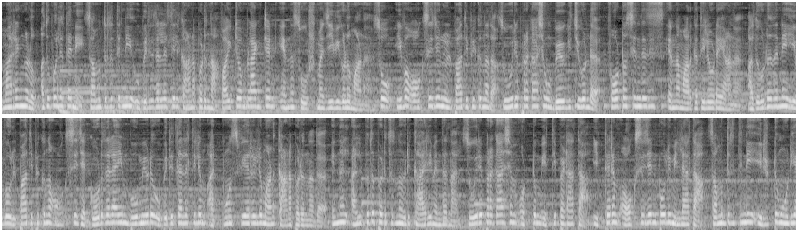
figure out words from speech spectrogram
മരങ്ങളും അതുപോലെ തന്നെ സമുദ്രത്തിന്റെ ഉപരിതലത്തിൽ കാണപ്പെടുന്ന ഫൈറ്റോപ്ലാങ്ക്ടൺ എന്ന സൂക്ഷ്മജീവികളുമാണ്. സോ ഇവ ഓക്സിജൻ ഉൽപ്പാദിപ്പിക്കുന്നത് സൂര്യപ്രകാശം ഉപയോഗിച്ചുകൊണ്ട് ഫോട്ടോസിന്തസിസ് എന്ന മാർഗത്തിലൂടെയാണ്. അതുകൊണ്ട് തന്നെ ഇവ ഉൽപ്പാദിപ്പിക്കുന്ന ഓക്സിജൻ കൂടുതലായും ഭൂമിയുടെ ഉപരിതലത്തിലും അറ്റ്മോസ്ഫിയറിലുമാണ് കാണപ്പെടുന്നത്. എന്നാൽ അത്ഭുതപ്പെടുത്തുന്ന ഒരു കാര്യം എന്തെന്നാൽ സൂര്യപ്രകാശം ഒട്ടും എത്തിപ്പെടാത്ത ഇത്തരം ഓക്സിജൻ പോലും ഇല്ലാത്ത സമുദ്രത്തിന്റെ ഇരുട്ടുമൂടിയ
